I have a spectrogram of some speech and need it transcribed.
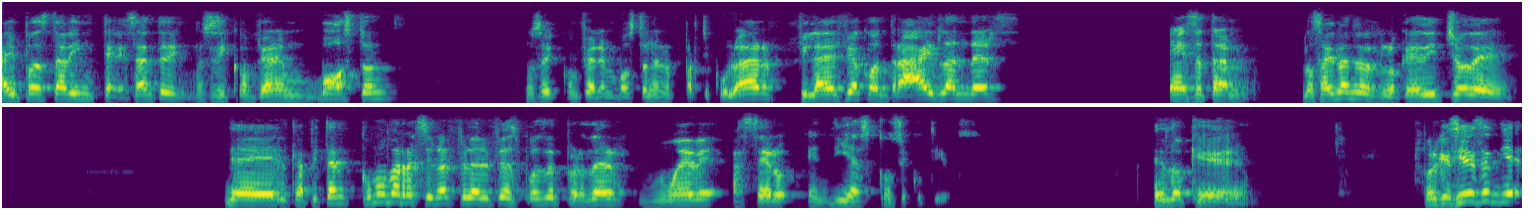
ahí puede estar interesante, no sé si confiar en Boston, no sé confiar en Boston en lo particular, Filadelfia contra Islanders, es otra, los Islanders, lo que he dicho de del capitán, ¿cómo va a reaccionar Filadelfia después de perder 9 a 0 en días consecutivos? Es lo que. Porque si es en día.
